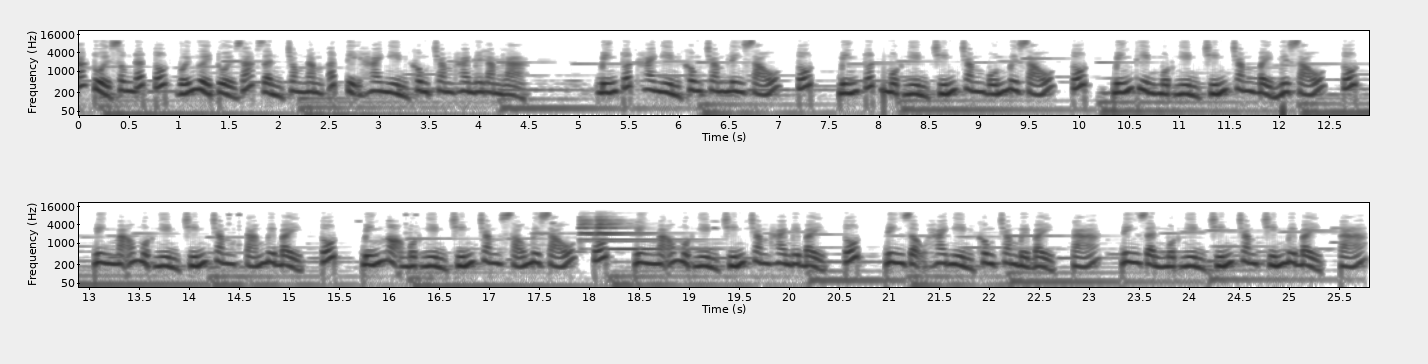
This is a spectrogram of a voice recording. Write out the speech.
Các tuổi sông đất tốt với người tuổi giáp dần trong năm Ất Tỵ 2025 là Bính Tuất 2006, tốt, Bính Tuất 1946, tốt, Bính Thìn 1976, tốt, Đinh Mão 1987, tốt, Bính Ngọ 1966, tốt, Đinh Mão 1927, tốt, Đinh Dậu 2017, cá, Đinh Dần 1997, cá,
